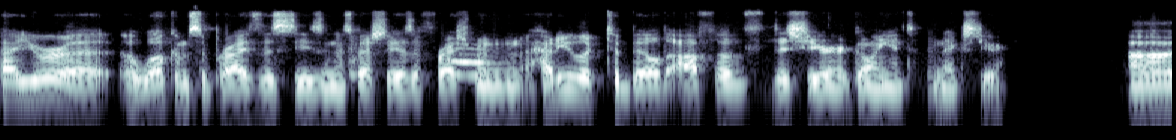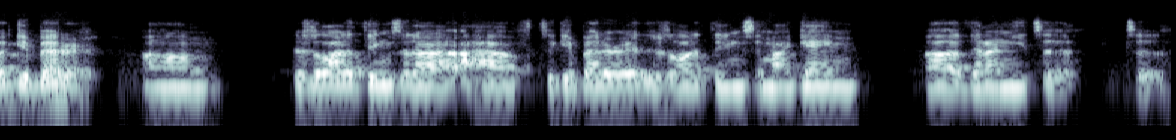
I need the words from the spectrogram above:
Ty, you were a, a, welcome surprise this season, especially as a freshman. How do you look to build off of this year going into the next year? Uh, get better. Um, there's a lot of things that I, I, have to get better at. There's a lot of things in my game uh, that I need to to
